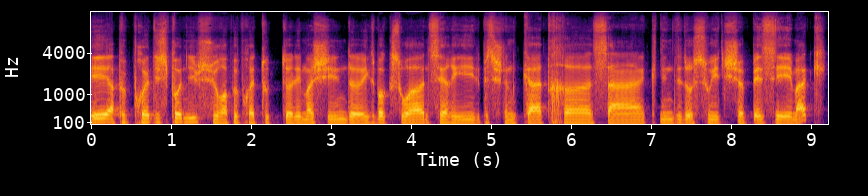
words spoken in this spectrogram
et à peu près disponible sur à peu près toutes les machines de Xbox One, série, PlayStation 4, euh, 5, Nintendo Switch, PC et Mac.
